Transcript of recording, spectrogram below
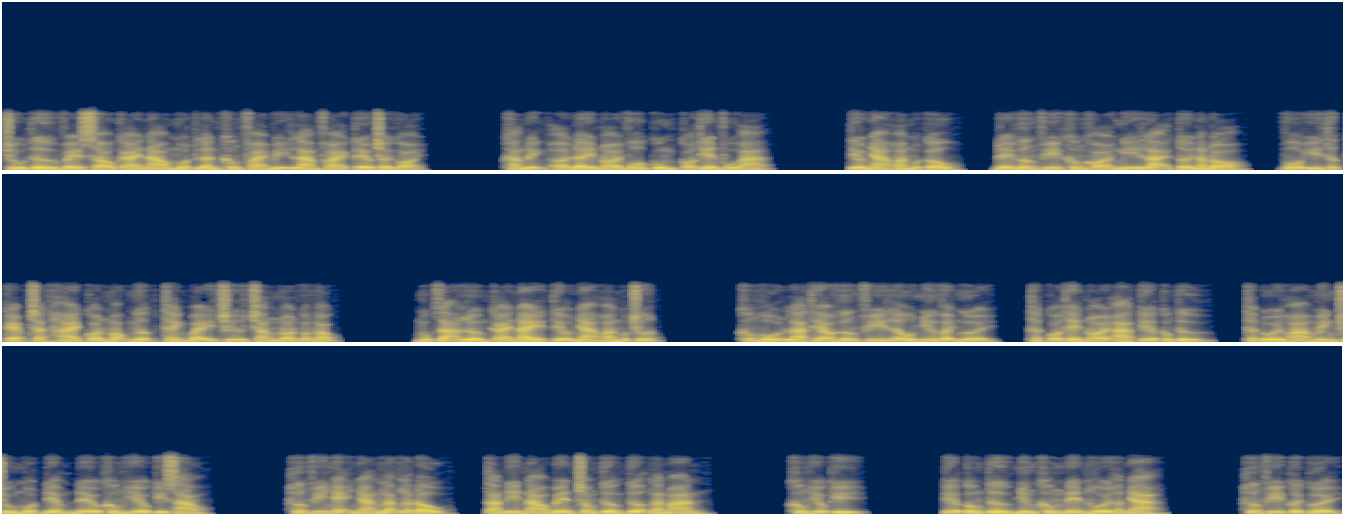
Chủ tử về sau cái nào một lần không phải bị làm phải kêu trời gọi. Khẳng định ở đây nói vô cùng có thiên phú á. Tiểu nha hoàn một câu, để hương phi không khỏi nghĩ lại tới năm đó, vô ý thức kẹp chặt hai con móc ngược thành bảy chữ trắng non góc ngọc. Mục giã lường cái này tiểu nha hoàn một chút. Không hổ là theo hương phi lâu như vậy người, thật có thể nói a à kia công tử, thật đối hoa minh chủ một điểm đều không hiếu kỳ sao? Hương phi nhẹ nhàng lắc lắc đầu tán đi nao bên trong tưởng tượng lan man. Không hiếu kỳ. Kia công tử nhưng không nên hối hận nha. Hương phi cười cười,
